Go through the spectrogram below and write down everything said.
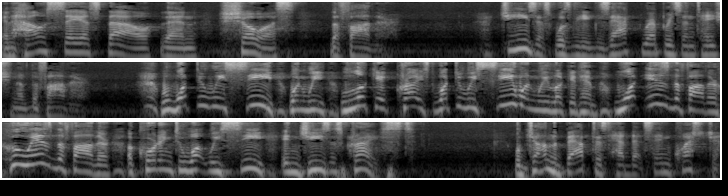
And how sayest thou then, show us the Father? Jesus was the exact representation of the Father. Well, what do we see when we look at Christ? What do we see when we look at Him? What is the Father? Who is the Father according to what we see in Jesus Christ? Well, John the Baptist had that same question.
